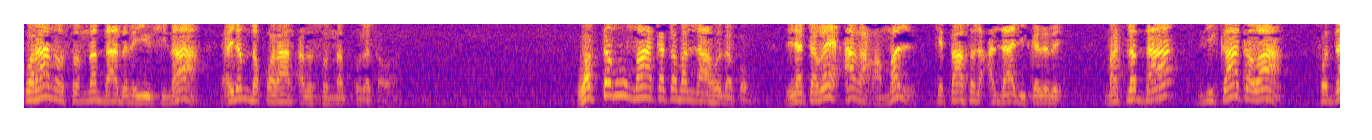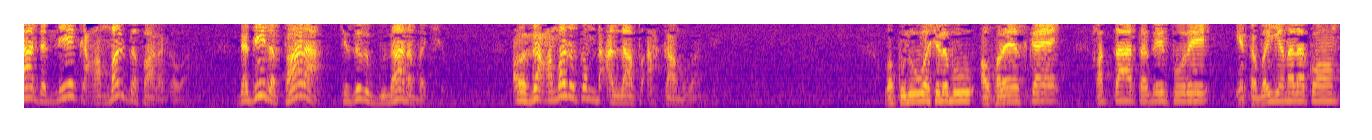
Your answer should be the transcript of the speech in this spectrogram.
قرآن و سنت دا دا نیوشی نا علم دا قرآن اور سنت او لٹوئے وتبو ما كتب الله لكم لتوي هغه عمل چې تاسو له الله لیکل دي مطلب دا نکاح کوا خدا د نیک عمل د پاره کوا د دې د پاره چې زه د ګنا نه بچم او زه عمل کوم د الله په احکام باندې وکلو وشربو او خلاص کای حتا تدې پوره یتبین لكم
